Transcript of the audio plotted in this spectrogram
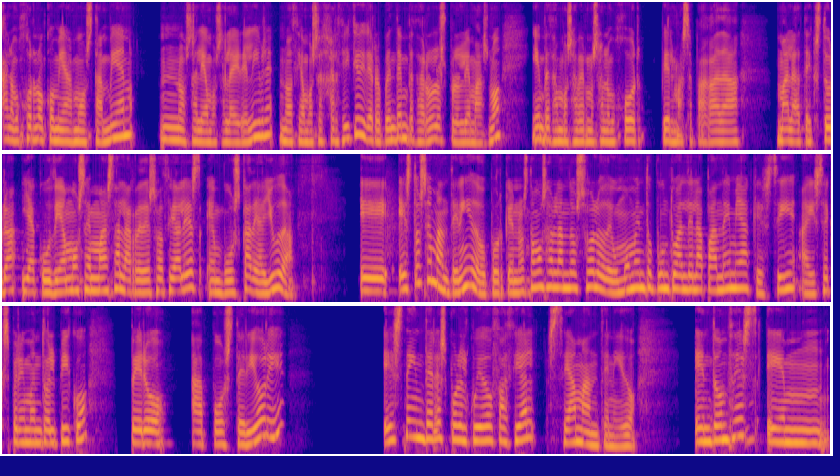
a lo mejor no comíamos tan bien, no salíamos al aire libre, no hacíamos ejercicio y de repente empezaron los problemas, ¿no? Y empezamos a vernos a lo mejor piel más apagada, mala textura y acudíamos en masa a las redes sociales en busca de ayuda. Eh, esto se ha mantenido porque no estamos hablando solo de un momento puntual de la pandemia, que sí, ahí se experimentó el pico, pero a posteriori este interés por el cuidado facial se ha mantenido. Entonces, em,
